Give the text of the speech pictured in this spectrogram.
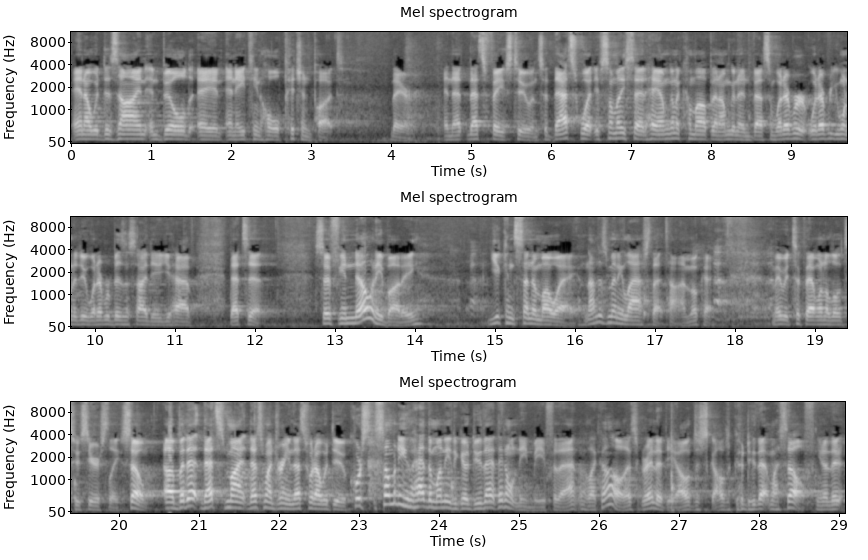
And I would design and build a, an 18-hole pitch and putt there. And that, that's phase two. And so that's what, if somebody said, hey, I'm going to come up and I'm going to invest in whatever, whatever you want to do, whatever business idea you have, that's it. So if you know anybody, you can send them my way. Not as many laughs that time. Okay. Maybe we took that one a little too seriously. So, uh, but that, that's, my, that's my dream. That's what I would do. Of course, somebody who had the money to go do that, they don't need me for that. They're like, oh, that's a great idea. I'll just, I'll go do that myself. You know,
